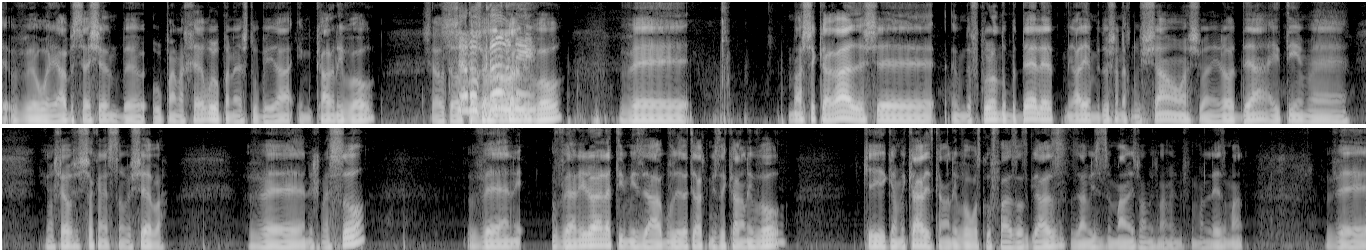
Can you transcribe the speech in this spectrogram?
והוא היה בסשן באולפן אחר באולפני השטובייה עם קרניבור. קרני. קרניבור. ומה שקרה זה שהם דפקו לנו בדלת, נראה לי הם ידעו שאנחנו שם או משהו, אני לא יודע, הייתי עם, אה, עם החבר'ה של שוקן 27. ונכנסו, ואני, ואני לא ידעתי מי זה אבו, ידעתי רק מי זה קרניבור, כי גם הכרתי את קרניבור בתקופה הזאת, גז, זה היה מזמן, מזמן, מזמן, מלא זמן. ו,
